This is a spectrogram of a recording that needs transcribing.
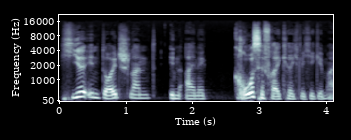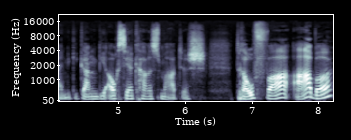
hier in Deutschland in eine große freikirchliche Gemeinde gegangen, die auch sehr charismatisch drauf war, aber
